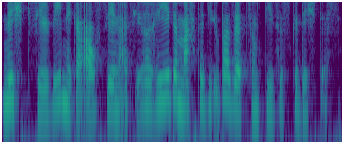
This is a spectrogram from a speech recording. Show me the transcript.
Nicht viel weniger Aufsehen als ihre Rede machte die Übersetzung dieses Gedichtes.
